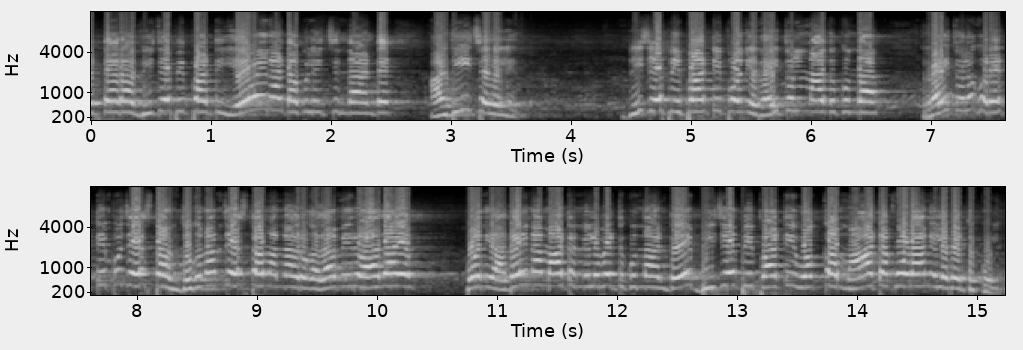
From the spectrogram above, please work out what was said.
పెట్టారా? బీజేపీ పార్టీ ఏమైనా డబ్బులు ఇచ్చిందా అంటే అది చేయలేదు. బీజేపీ పార్టీ పోని రైతులను ఆదుకుందా రైతులకు రెట్టింపు చేస్తాం దుగుణం చేస్తామన్నారు కదా మీరు ఆదాయం పోని అదైన మాట నిలబెట్టుకుందా అంటే బీజేపీ పార్టీ ఒక్క మాట కూడా నిలబెట్టుకోలే.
